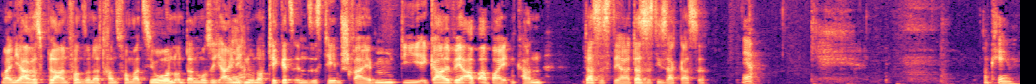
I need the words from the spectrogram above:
meinen Jahresplan von so einer Transformation und dann muss ich eigentlich ja. nur noch Tickets in ein System schreiben, die egal wer abarbeiten kann. Das ist der, das ist die Sackgasse. Ja. Okay.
